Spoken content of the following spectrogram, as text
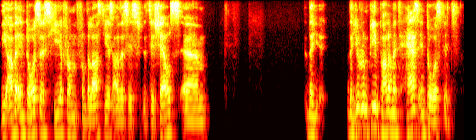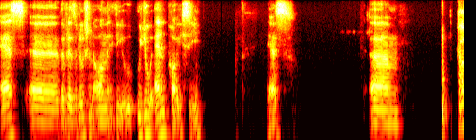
the other endorsers here from, from the last years are the Seychelles. Um, the, the European Parliament has endorsed it as uh, the resolution on the UN policy. Yes. Um, how,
